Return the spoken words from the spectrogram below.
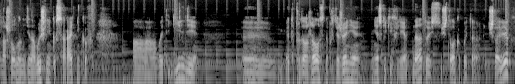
нашел единомышленников, соратников а, в этой гильдии. Э, это продолжалось на протяжении нескольких лет, да, то есть существовал какой-то человек,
